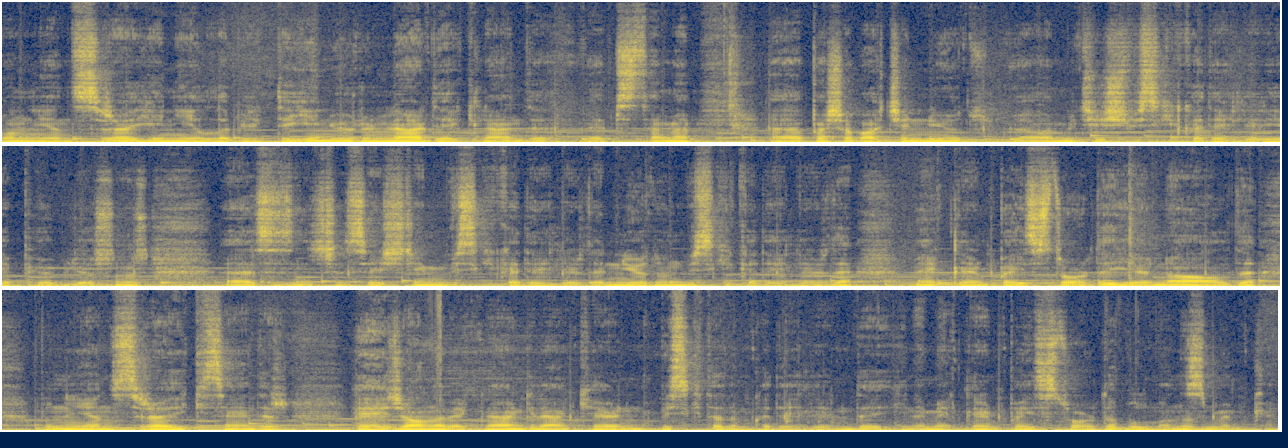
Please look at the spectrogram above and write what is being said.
Onun yanı sıra yeni yılla birlikte yeni ürünler de eklendi web siteme. Paşa Bahçe Nude müthiş viski kadehleri yapıyor biliyorsunuz. Sizin için seçtiğim viski kadehleri de Nude'un viski kadehleri de McLaren Pay Store'da yerini aldı. Bunun yanı sıra iki senedir heyecanla beklenen Glencairn viski tadım kadehlerini de yine McLaren Pay Store'da bulmanız mümkün.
